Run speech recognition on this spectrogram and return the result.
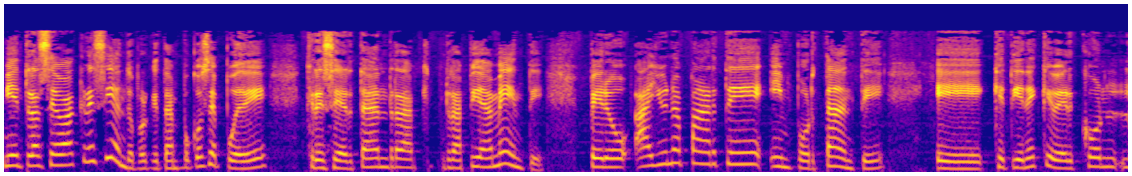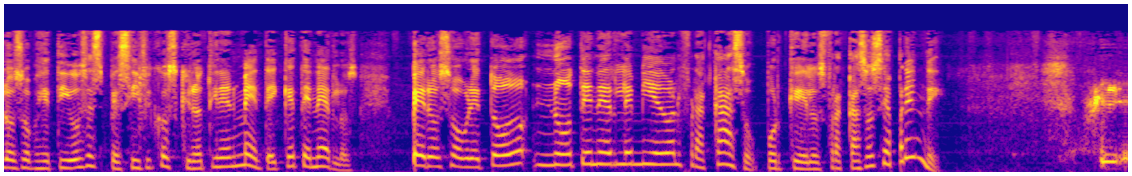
mientras se va creciendo, porque tampoco se puede crecer tan rápidamente. Pero hay una parte importante eh, que tiene que ver con los objetivos específicos que uno tiene en mente, hay que tenerlos, pero sobre todo no tenerle miedo al fracaso, porque de los fracasos se aprende. Sí,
